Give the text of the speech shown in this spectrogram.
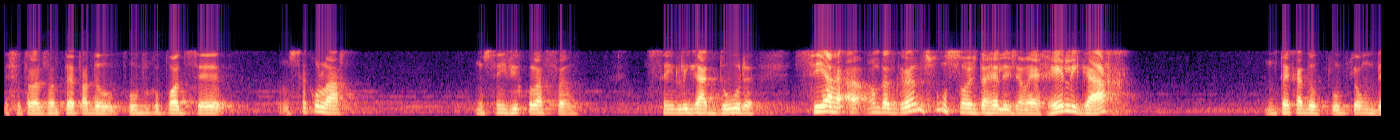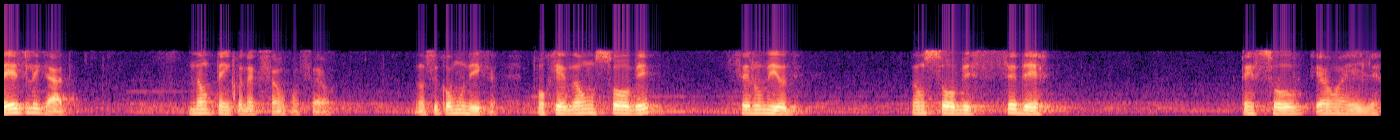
Essa tradução do pecado público pode ser um secular, um sem vinculação, sem ligadura. Se a, uma das grandes funções da religião é religar, um pecador público é um desligado. Não tem conexão com o céu. Não se comunica. Porque não soube ser humilde. Não soube ceder pensou que é uma ilha.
